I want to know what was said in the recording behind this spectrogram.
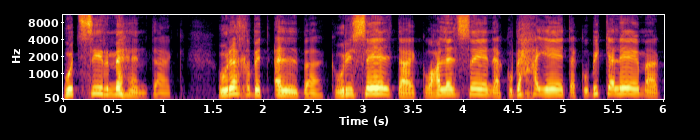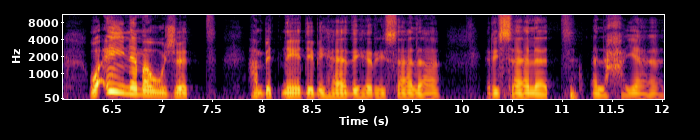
وتصير مهنتك ورغبة قلبك ورسالتك وعلى لسانك وبحياتك وبكلامك وأينما وجدت عم بتنادي بهذه الرسالة رسالة الحياة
